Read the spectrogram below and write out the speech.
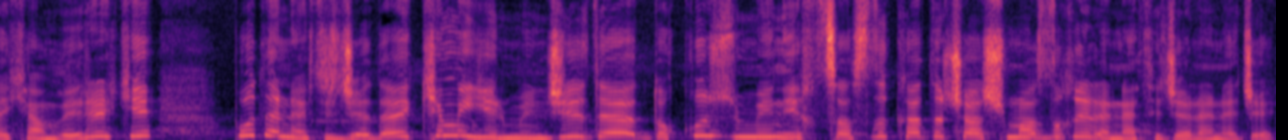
təkan verir ki, bu da nəticədə 2020-ci ildə 900 min ixtisaslı kadr çatışmazlığı ilə nəticələnəcək.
